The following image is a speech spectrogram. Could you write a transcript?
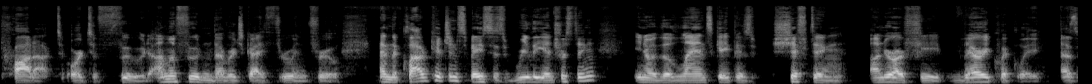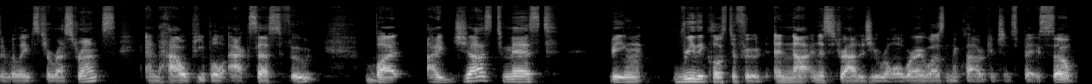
product or to food. I'm a food and beverage guy through and through. And the cloud kitchen space is really interesting. You know, the landscape is shifting under our feet very quickly as it relates to restaurants and how people access food. But I just missed being really close to food and not in a strategy role where I was in the cloud kitchen space. So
